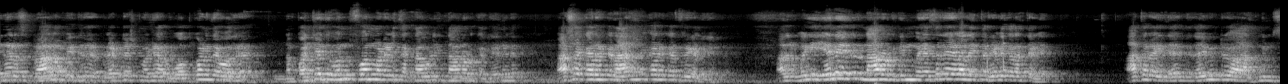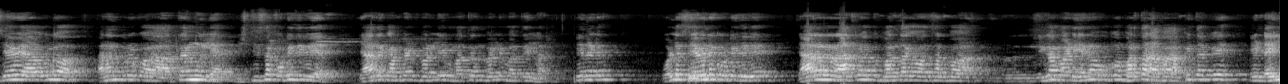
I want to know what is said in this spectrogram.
ಏನಾದ್ರು ಪ್ರಾಬ್ಲಮ್ ಇದ್ರೆ ಬ್ಲಡ್ ಟೆಸ್ಟ್ ಮಾಡಿ ಅವ್ರು ಒಪ್ಕೊಂಡೆ ಹೋದ್ರೆ ನಮ್ಮ ಪಂಚಾಯತ್ ಒಂದು ಫೋನ್ ಮಾಡಿ ಸಾಕು ನಾವು ಉಳಿದು ನಾವು ನೋಡ್ಕೊಂತೀವಿ. ಏನಿದೆ? ಆಶಾ ಕಾರ್ಯಕರ ಆಶಾ ಕಾರ್ಯಕರ್ತರಿಗೆ ಅದ್ರ ಬಗ್ಗೆ ಏನೇ ಇದ್ರು ನಾವು ನಿಮ್ಮ ಹೆಸರೇ ಹೇಳಲ್ಲ ಅಂತ ಹೇಳಿದಾರೆ ಅಂತೇಳಿ ಆ ಥರ ಇದೆ. ದಯವಿಟ್ಟು ನಿಮ್ಮ ಸೇವೆ ಯಾವಾಗಲೂ ಅನಂತಪುರಕ್ಕೆ ಅತ್ಯಮೂಲ್ಯ. ಇಷ್ಟು ದಿವಸ ಕೊಟ್ಟಿದ್ದೀವಿ. ಯಾರೇ ಕಂಪ್ಲೇಂಟ್ ಬರಲಿ, ಮತ್ತೊಂದು ಬರಲಿ, ಮತ್ತಿಲ್ಲ. ಏನು ಹೇಳಿ? ಒಳ್ಳೆ ಸೇವೆನೇ ಕೊಟ್ಟಿದ್ದೀರಿ. ಯಾರು ರಾತ್ರಿ ಹೊತ್ತು ಬಂದಾಗ ಒಂದು ಸ್ವಲ್ಪ ನಿಗಾ ಮಾಡಿ, ಏನೋ ಒಬ್ಬ ಬರ್ತಾರ ಅಪ್ಪಿತಪ್ಪಿ ಡೈಲಿ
